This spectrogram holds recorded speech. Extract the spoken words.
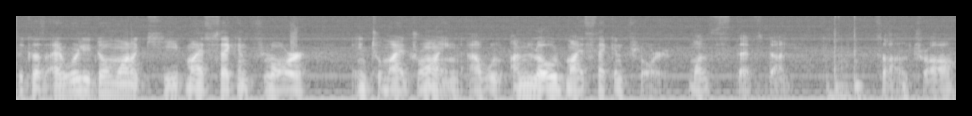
because I really don't want to keep my second floor into my drawing. I will unload my second floor once that's done. So I'll draw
